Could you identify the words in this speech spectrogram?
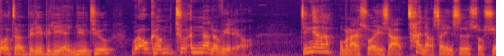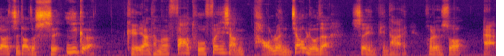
或者哔哩哔哩 and YouTube。Welcome to another video。今天呢，我们来说一下菜鸟摄影师所需要知道的十一个可以让他们发图、分享、讨论、交流的摄影平台，或者说 App。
